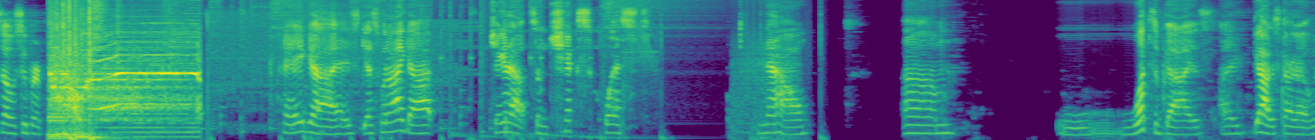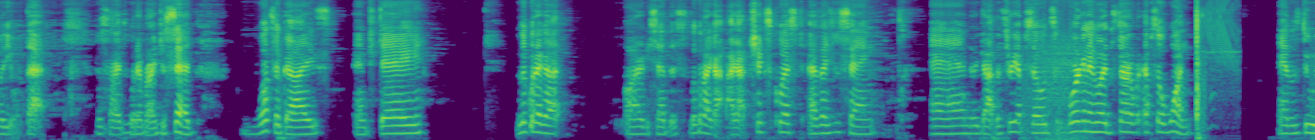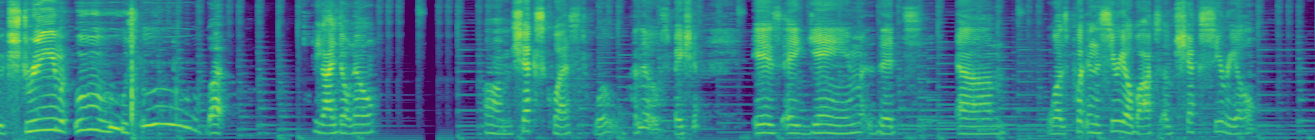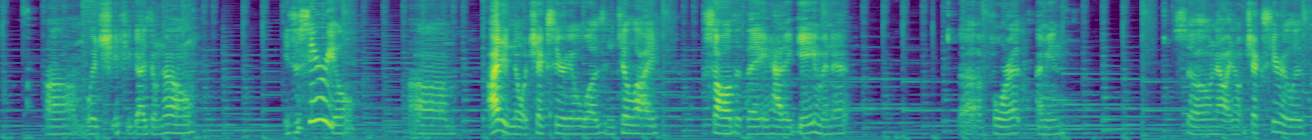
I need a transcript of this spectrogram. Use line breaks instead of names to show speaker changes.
so super. Hey guys, guess what I got? Check it out, some Chex Quest. Now, um, what's up guys? I gotta start out a video with that. Besides whatever I just said. What's up guys? And today, look what I got. I already said this. Look what I got. I got Chex Quest, as I was saying. And we got the three episodes. We're gonna go ahead and start with episode one. And let's do extreme oohs, ooh. But if you guys don't know, um, Chex Quest, whoa, hello, spaceship, is a game that um, was put in the cereal box of Chex cereal, um, which, if you guys don't know, is a cereal. Um, I didn't know what Chex cereal was until I saw that they had a game in it uh, for it. I mean, so now I know what Chex cereal is.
